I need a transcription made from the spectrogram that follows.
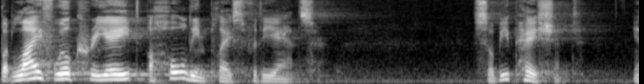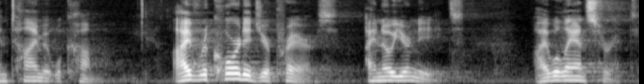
But life will create a holding place for the answer. So be patient. In time, it will come. I've recorded your prayers. I know your needs. I will answer it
